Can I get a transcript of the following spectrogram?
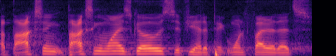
a boxing boxing wise goes, if you had to pick one fighter that's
